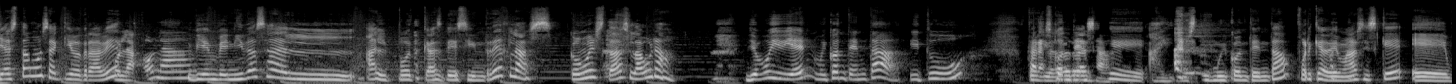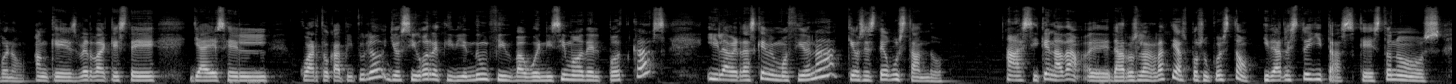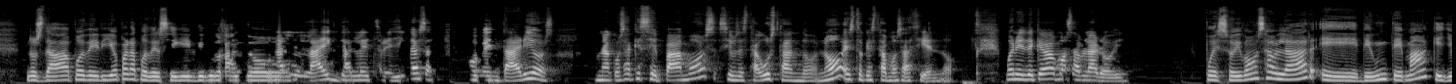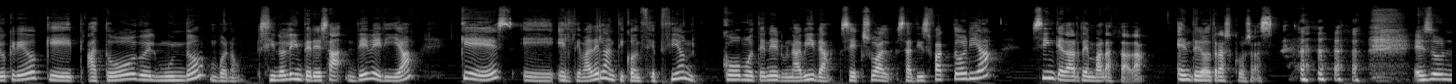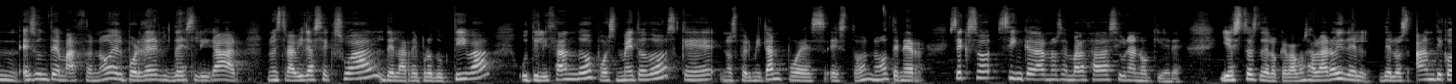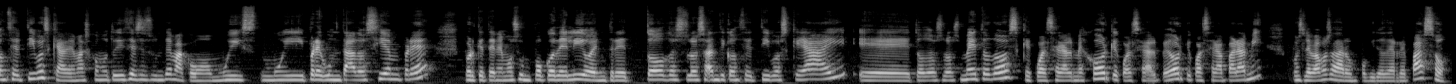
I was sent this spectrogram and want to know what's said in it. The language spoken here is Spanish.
Ya estamos aquí otra vez. Hola, hola. Bienvenidas al, al podcast de Sin Reglas. ¿Cómo estás, Laura? Yo muy bien, muy contenta. ¿Y tú? Pues Estarás verdad es contenta. que, ay, yo estoy muy contenta porque además es que, eh, bueno, aunque es verdad que este ya es el cuarto capítulo, yo sigo recibiendo un feedback buenísimo del podcast y la verdad es que me emociona que os esté gustando. Así que nada, eh, daros las gracias, por supuesto, y darle estrellitas, que esto nos, nos da poderío para poder seguir divulgando. Darle like, darle estrellitas, comentarios. Una cosa que sepamos si os está gustando, ¿no? Esto que estamos haciendo. Bueno, ¿y de qué vamos a hablar hoy? Pues hoy vamos a hablar eh, de un tema que yo creo que a todo el mundo, bueno, si no le interesa, debería, que es eh, el tema de la anticoncepción. Cómo tener una vida sexual satisfactoria sin quedarte embarazada, entre otras cosas. es, un, es un temazo, ¿no? El poder desligar nuestra vida sexual de la reproductiva utilizando pues métodos que nos permitan pues esto, ¿no? Tener sexo sin quedarnos embarazadas si una no quiere. Y esto es de lo que vamos a hablar hoy, de, de los anticonceptivos, que además, como tú dices, es un tema como muy, muy preguntado siempre, porque tenemos un poco de lío entre todos los anticonceptivos que hay, eh, todos los métodos, que cuál será el mejor, que cuál será el peor, que cuál será para mí, pues le vamos a dar un poquito de repaso.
